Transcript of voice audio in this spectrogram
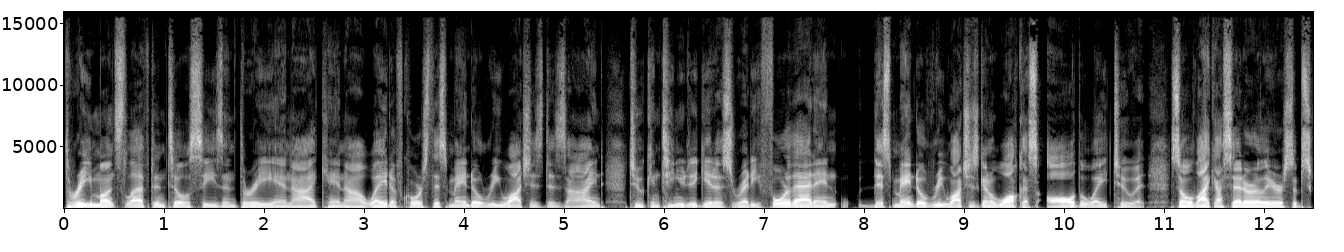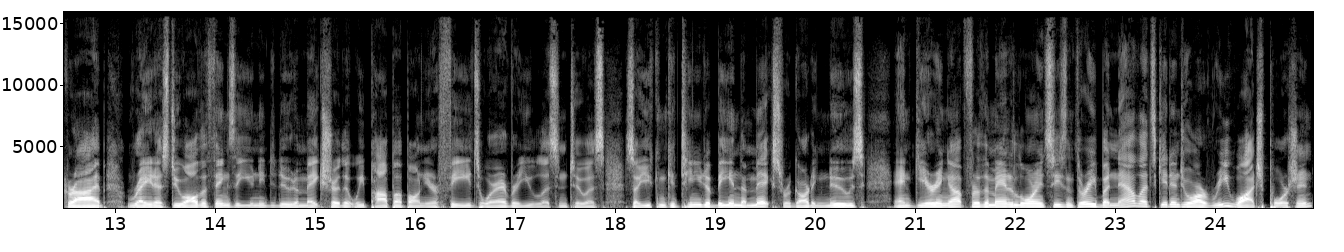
three months left until season three, and I cannot uh, wait. Of course, this Mando rewatch is designed to continue to get us ready for that, and this Mando rewatch is going to walk us all the way to it. So, like I said earlier, subscribe, rate us, do all the things that you need to do to make sure that we pop up on your feeds wherever you listen to us, so you can continue to be in the mix regarding news and gearing up for the Mandalorian season three. But now let's get into our rewatch portion,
